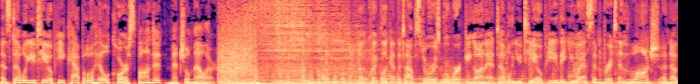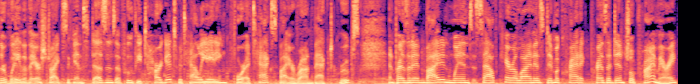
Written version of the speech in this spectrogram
That's WTOP Capitol Hill correspondent Mitchell Miller. A quick look at the top stories we're working on at WTOP. The U.S. and Britain launch another wave of airstrikes against dozens of Houthi targets, retaliating for attacks by Iran backed groups. And President Biden wins South Carolina's Democratic presidential primary.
